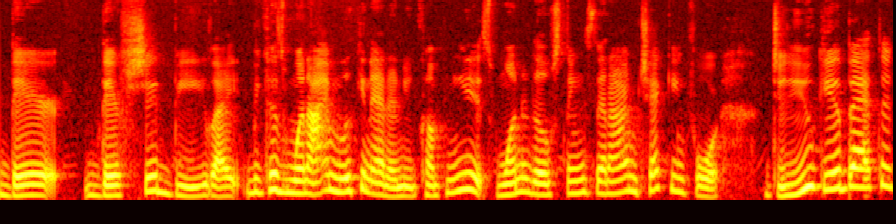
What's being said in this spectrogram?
There, there should be like because when I'm looking at a new company, it's one of those things that I'm checking for. Do you give back to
